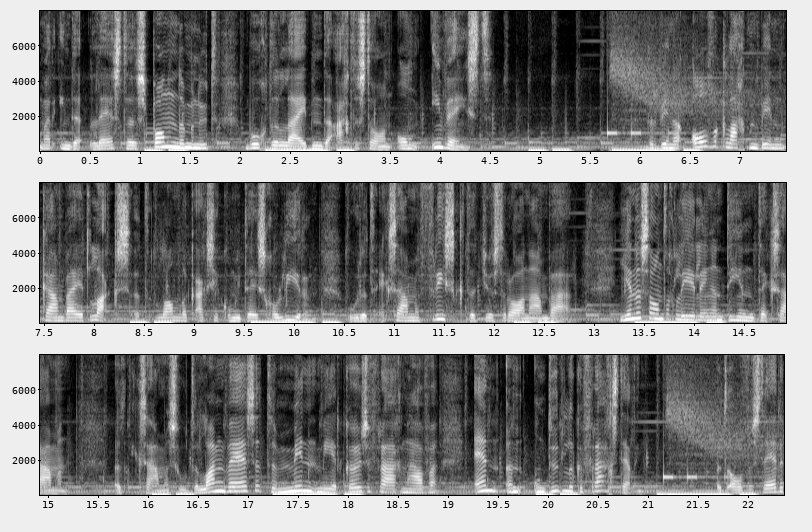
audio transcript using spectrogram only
maar in de laatste spannende minuut boegde Leiden de achterstand om in winst. Er binnen overklachten binnenkwamen bij het LAX, het Landelijk Actiecomité Scholieren, hoe het examen Friesk dat juist aan waar. 21 leerlingen dienen het examen. Het examen zou te lang wezen, te min meer keuzevragen hebben en een onduidelijke vraagstelling. Het Alverstede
